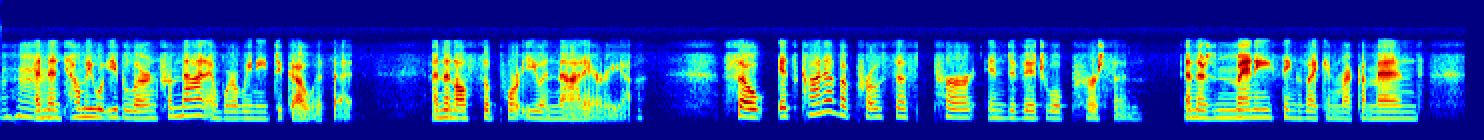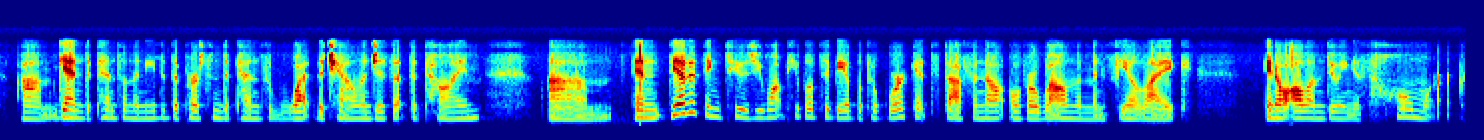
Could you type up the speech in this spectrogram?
Mm-hmm. And then tell me what you've learned from that and where we need to go with it. And then I'll support you in that area. So it's kind of a process per individual person. And there's many things I can recommend. Um, again, depends on the need of the person, depends what the challenge is at the time. Um, and the other thing too is you want people to be able to work at stuff and not overwhelm them and feel like you know, all I'm doing is homework.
